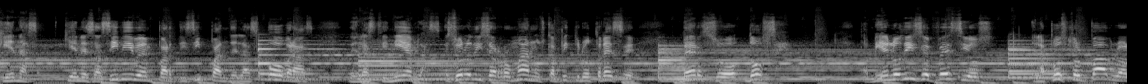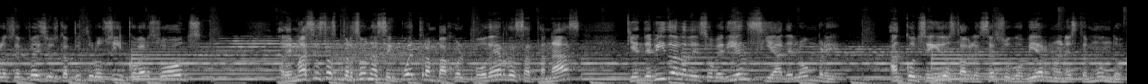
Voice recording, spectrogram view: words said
Quienes, así viven participan de las obras de las tinieblas. Eso lo dice Romanos capítulo 13, verso 12. También lo dice Efesios, el apóstol Pablo a los Efesios capítulo 5, verso 11. Además, estas personas se encuentran bajo el poder de Satanás, quien debido a la desobediencia del hombre han conseguido establecer su gobierno en este mundo,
